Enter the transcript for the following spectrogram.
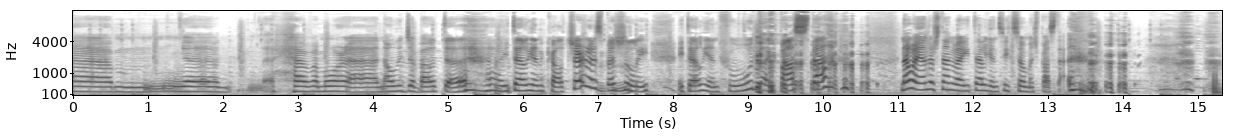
um, uh, have a more uh, knowledge about uh, Italian culture, especially Italian food like pasta. now I understand why Italians eat so much pasta.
